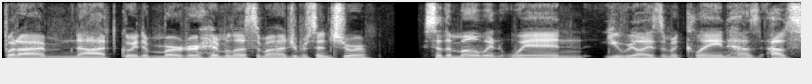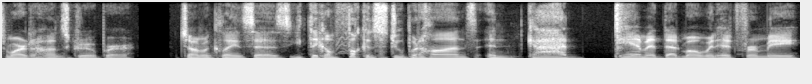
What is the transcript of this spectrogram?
but I'm not going to murder him unless I'm 100% sure. So the moment when you realize that McClane has outsmarted Hans Gruber, John McClane says, You think I'm fucking stupid, Hans? And god damn it, that moment hit for me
